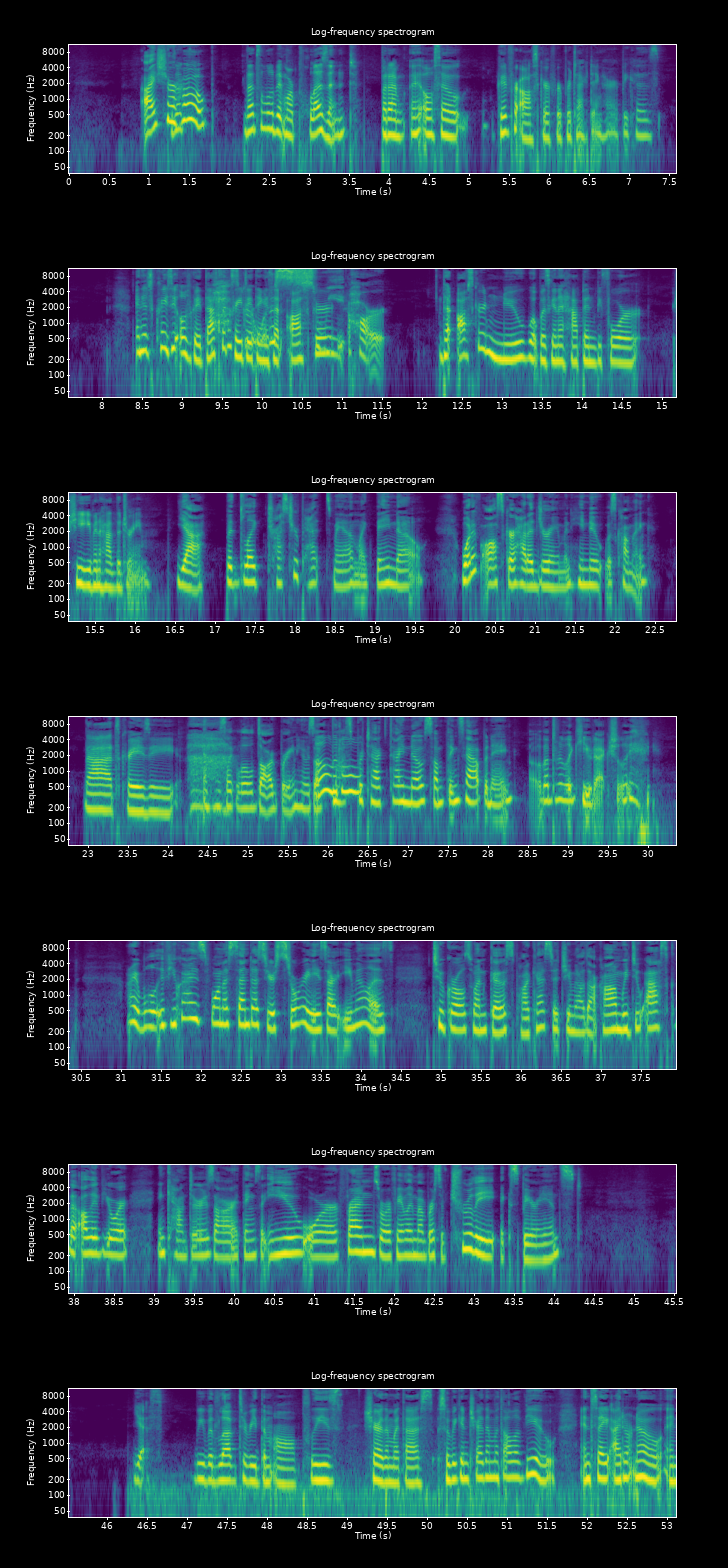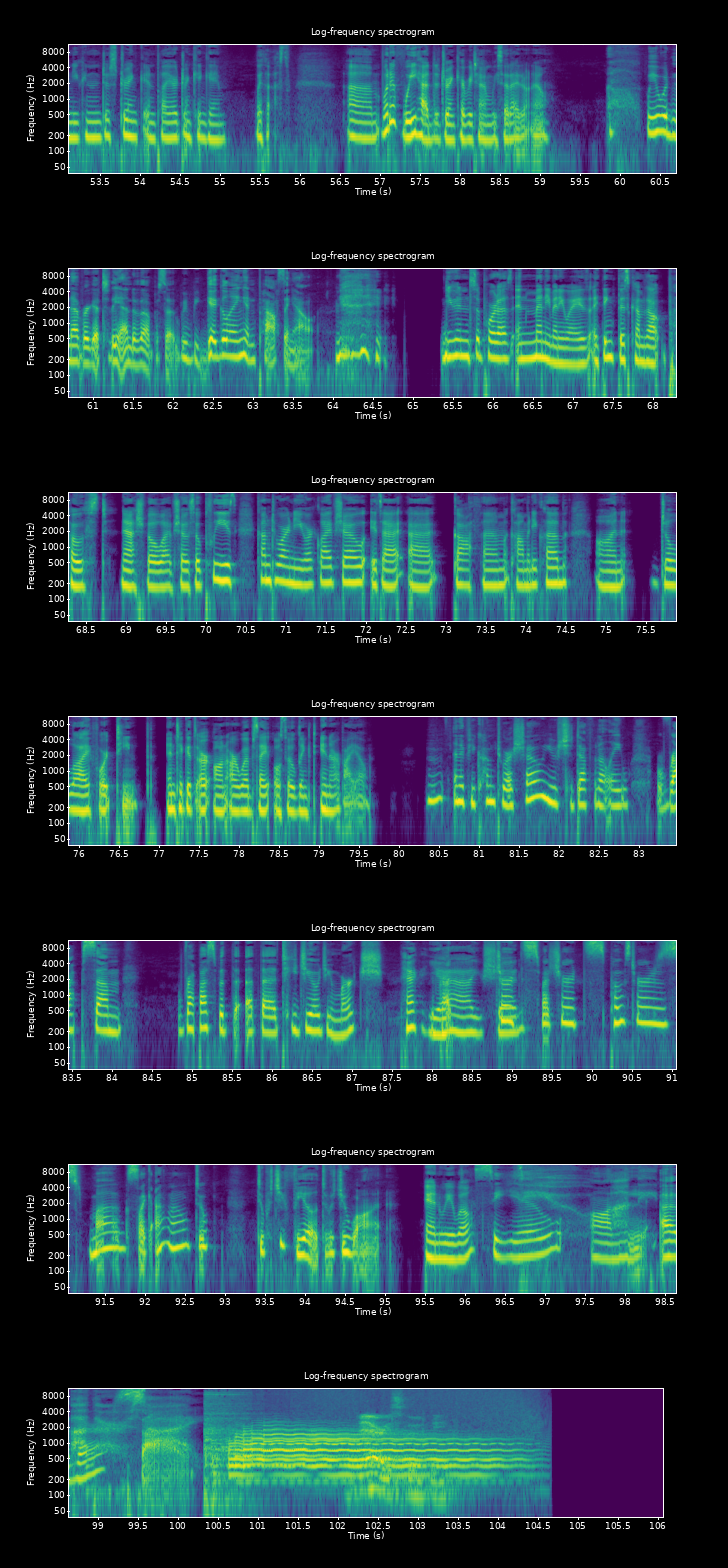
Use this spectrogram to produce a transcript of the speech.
I sure That's- hope. That's a little bit more pleasant, but I'm uh, also good for Oscar for protecting her because, and it's crazy. Also, okay, that's the crazy thing is that Oscar sweetheart. that Oscar knew what was going to happen before she even had the dream. Yeah, but like trust your pets, man. Like they know. What if Oscar had a dream and he knew it was coming? That's crazy. And his like little dog brain, he was like, A little- "Must protect. I know something's happening." Oh, that's really cute, actually. All right. Well, if you guys want to send us your stories, our email is two girls one ghost podcast at gmail.com. We do ask that all of your encounters are things that you or friends or family members have truly experienced. Yes, we would love to read them all. Please share them with us so we can share them with all of you and say, I don't know. And you can just drink and play our drinking game with us. Um, what if we had to drink every time we said, I don't know? We would never get to the end of the episode. We'd be giggling and passing out. You can support us in many, many ways. I think this comes out post Nashville live show. So please come to our New York live show. It's at uh, Gotham Comedy Club on July 14th. And tickets are on our website, also linked in our bio. Mm, And if you come to our show, you should definitely rep some, rep us with the, uh, the TGOG merch. Heck yeah, you should. Shirts, sweatshirts, posters, mugs. Like, I don't know. Do, do what you feel. Do what you want. And we will See you on, the, other, side.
